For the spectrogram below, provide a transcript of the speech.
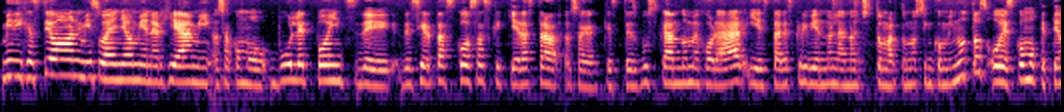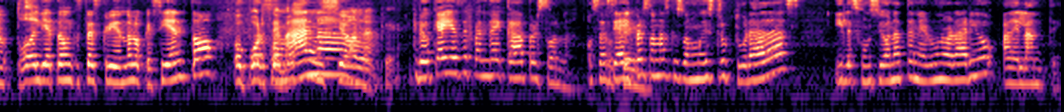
mi digestión, mi sueño, mi energía, mi, o sea, como bullet points de, de ciertas cosas que quieras, tra- o sea, que estés buscando mejorar y estar escribiendo en la noche, tomarte unos cinco minutos, o es como que te- todo el día tengo que estar escribiendo lo que siento. o por ¿Cómo semana. funciona? Creo que ahí es depende de cada persona. O sea, si hay personas que son muy estructuradas y les funciona tener un horario, adelante.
